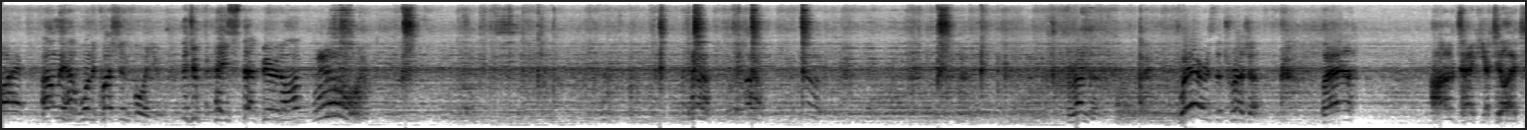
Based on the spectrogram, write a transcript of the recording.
Boy? I only have one question for you. Did you paste that beard on? No! Surrender. Where is the treasure? Well, I'll take you to it.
